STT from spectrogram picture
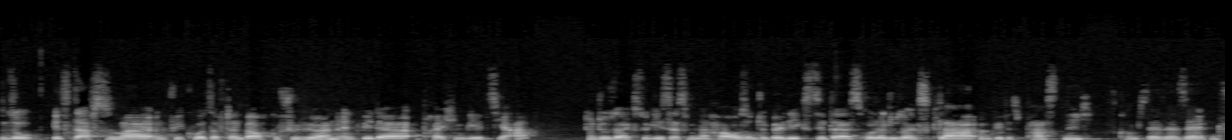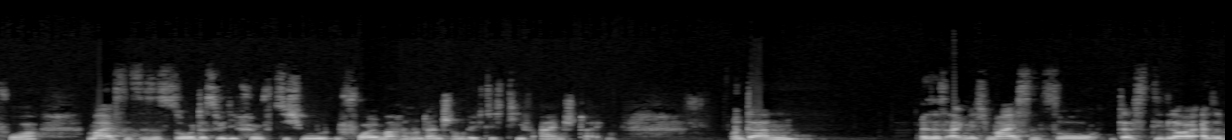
so, jetzt darfst du mal irgendwie kurz auf dein Bauchgefühl hören. Entweder brechen wir jetzt hier ab und du sagst, du gehst erstmal nach Hause und überlegst dir das oder du sagst, klar, irgendwie das passt nicht. Das kommt sehr, sehr selten vor. Meistens ist es so, dass wir die 50 Minuten voll machen und dann schon richtig tief einsteigen. Und dann ist es eigentlich meistens so, dass die Leute, also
